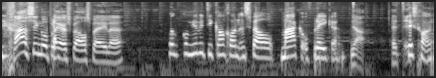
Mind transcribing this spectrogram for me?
Ga een singleplayer spel spelen. Zo'n community kan gewoon een spel maken of breken. Ja, het, Het is gewoon...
